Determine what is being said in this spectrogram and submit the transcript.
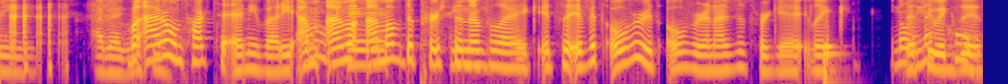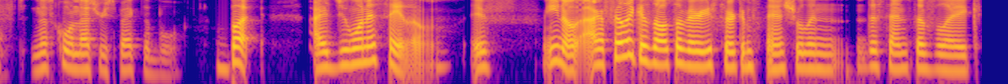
me, I'd be like, but I don't talk to anybody. I I'm don't I'm a, I'm of the person of like it's a, if it's over, it's over, and I just forget. Like, no, that you that's cool. exist. And that's cool and that's respectable. but I do want to say though, if you know, I feel like it's also very circumstantial in the sense of like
